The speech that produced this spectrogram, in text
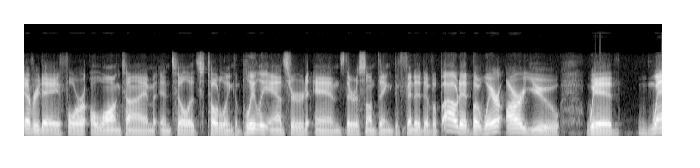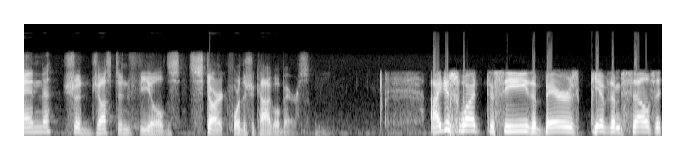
every day for a long time until it's totally and completely answered and there is something definitive about it. But where are you with when should Justin Fields start for the Chicago Bears? I just want to see the Bears give themselves a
